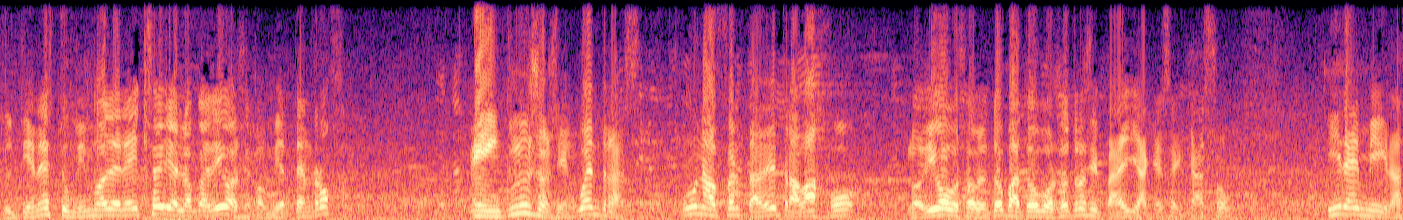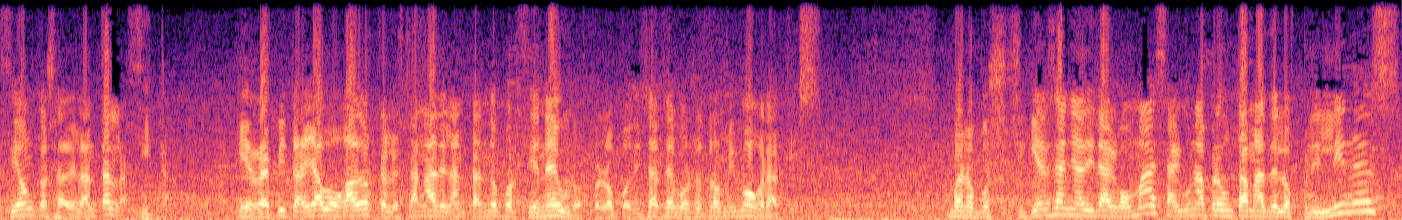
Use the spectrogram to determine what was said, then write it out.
tú tienes tu mismo derecho y es lo que digo, se convierte en roja. E incluso si encuentras una oferta de trabajo, lo digo sobre todo para todos vosotros y para ella, que es el caso, ir a inmigración que os adelantan la cita. Y repito, hay abogados que lo están adelantando por 100 euros, pero lo podéis hacer vosotros mismos gratis. Bueno, pues si quieres añadir algo más, alguna pregunta más de los prilines.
